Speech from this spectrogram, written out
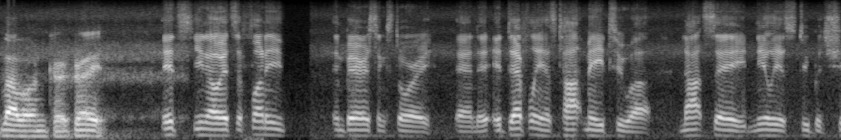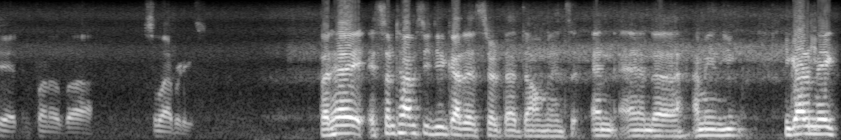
Bob Odenkirk, right? It's you know it's a funny, embarrassing story, and it, it definitely has taught me to uh, not say nearly as stupid shit in front of uh, celebrities. But hey, sometimes you do got to assert that dominance, and and uh, I mean you you got to make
